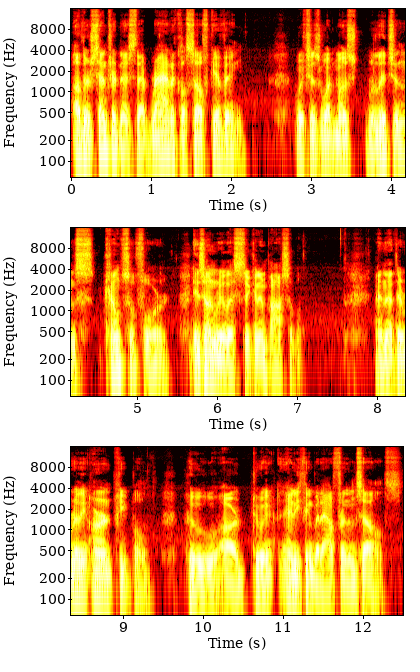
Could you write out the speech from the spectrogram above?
other centeredness, that radical self giving, which is what most religions counsel for, is unrealistic and impossible. And that there really aren't people who are doing anything but out for themselves.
